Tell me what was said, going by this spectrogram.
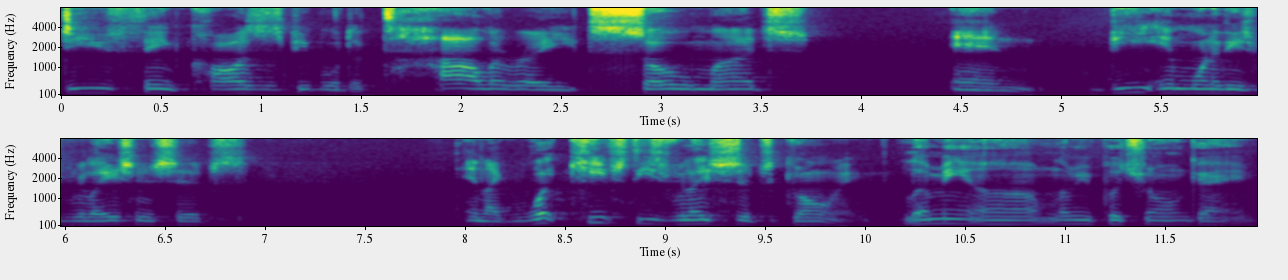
do you think causes people to tolerate so much and be in one of these relationships? And like, what keeps these relationships going? let me um let me put you on game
